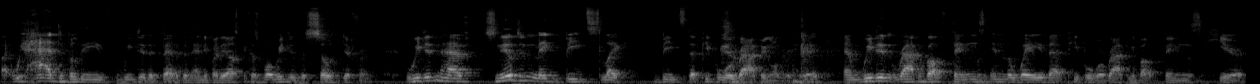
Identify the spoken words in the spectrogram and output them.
like we had to believe we did it better than anybody else because what we did was so different. We didn't have Sunil didn't make beats like beats that people were rapping over here, and we didn't rap about things in the way that people were rapping about things here.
